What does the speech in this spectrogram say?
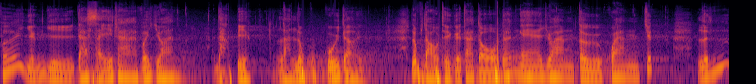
với những gì đã xảy ra với Doan đặc biệt là lúc cuối đời. Lúc đầu thì người ta đổ đến nghe Doan từ quan chức lính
